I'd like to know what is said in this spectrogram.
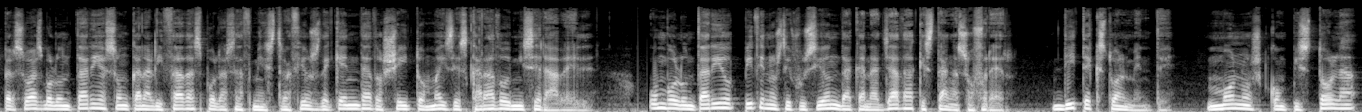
persoas voluntarias son canalizadas polas administracións de quenda do xeito máis descarado e miserável. Un voluntario pídenos difusión da canallada que están a sofrer. Di textualmente, monos con pistola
